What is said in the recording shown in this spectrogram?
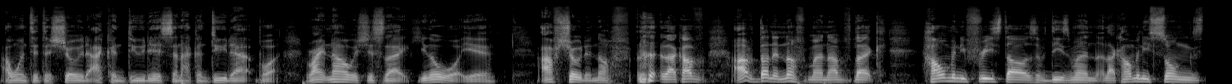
I wanted to show that I can do this and I can do that. But right now it's just like you know what? Yeah I've showed enough. Like I've I've done enough man. I've like how many freestyles of these men like how many songs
